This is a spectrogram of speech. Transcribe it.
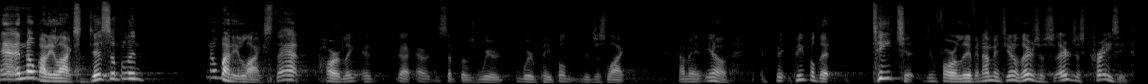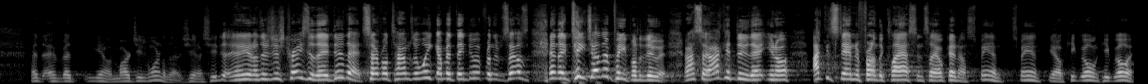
and nobody likes discipline. Nobody likes that hardly, uh, except those weird, weird people that just like, I mean, you know, people that teach it for a living. I mean, you know, they're just, they're just crazy. But, but, you know, Margie's one of those. You know, she, you know, they're just crazy. They do that several times a week. I mean, they do it for themselves and they teach other people to do it. And I say, I could do that. You know, I could stand in front of the class and say, okay, now spin, spin, you know, keep going, keep going.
